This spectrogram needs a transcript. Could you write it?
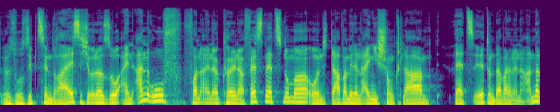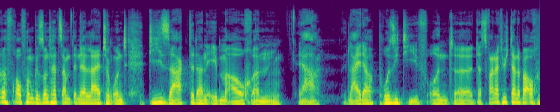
äh, so 17.30 oder so, ein Anruf von einer Kölner Festnetznummer und da war mir dann eigentlich schon klar, That's it. Und da war dann eine andere Frau vom Gesundheitsamt in der Leitung und die sagte dann eben auch, ähm, ja, leider positiv. Und äh, das war natürlich dann aber auch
